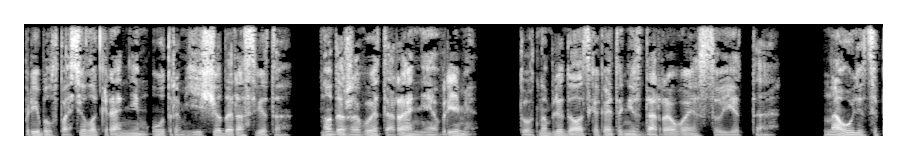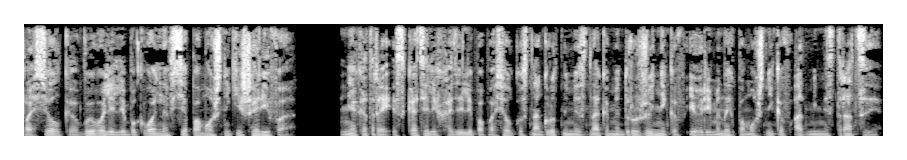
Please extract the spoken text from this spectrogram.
Прибыл в поселок ранним утром, еще до рассвета. Но даже в это раннее время тут наблюдалась какая-то нездоровая суета. На улице поселка вывалили буквально все помощники шерифа. Некоторые искатели ходили по поселку с нагрудными знаками дружинников и временных помощников администрации.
